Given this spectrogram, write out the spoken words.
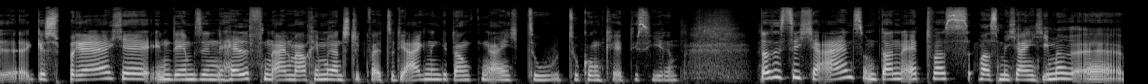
äh, Gespräche in dem Sinn helfen einem auch immer ein Stück weit so die eigenen Gedanken eigentlich zu, zu konkretisieren. Das ist sicher eins und dann etwas, was mich eigentlich immer äh,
